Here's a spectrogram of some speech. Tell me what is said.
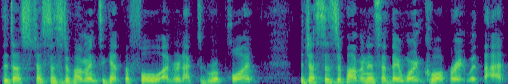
the Justice Department to get the full unredacted report. The Justice Department has said they won't cooperate with that.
